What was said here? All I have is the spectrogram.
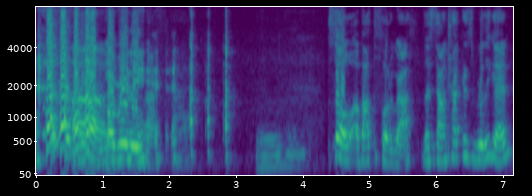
Um, but really. Mhm. So about the photograph, the soundtrack is really good.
